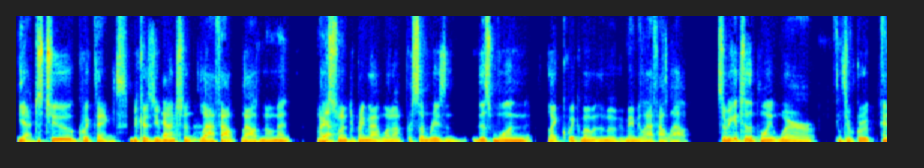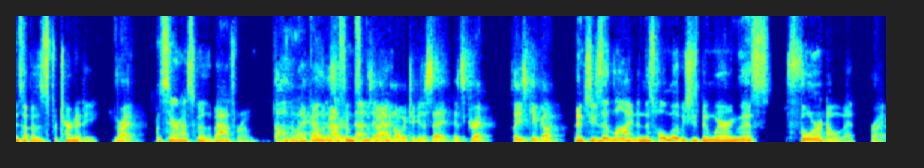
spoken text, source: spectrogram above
Yeah, just two quick things because you yeah. mentioned laugh out loud moment. I yeah. just wanted to bring that one up for some reason. This one like quick moment in the movie made me laugh out loud. So we get to the point where the group ends up as a fraternity. Right. And Sarah has to go to the bathroom. Oh, and they're like, oh, the bathroom's in the back. I know what you're going to say. It's great. Please keep going. And she's in line. And this whole movie, she's been wearing this Thor helmet. Right.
